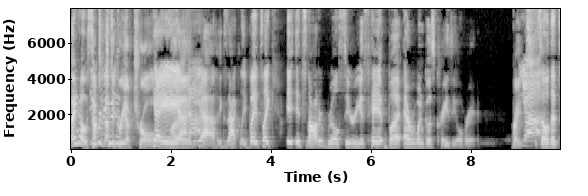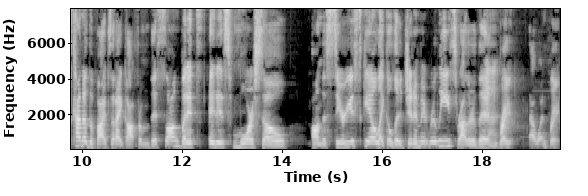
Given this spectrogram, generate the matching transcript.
I know, Not super to that tuna. degree of troll. yeah, yeah, yeah, but- yeah, Yeah. yeah, exactly. But it's like it, it's not a real serious hit, but everyone goes crazy over it. Right. Yeah. So that's kind of the vibes that I got from this song. But it's it is more so on the serious scale, like a legitimate release, rather than Yeah. Right. that one. Right.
